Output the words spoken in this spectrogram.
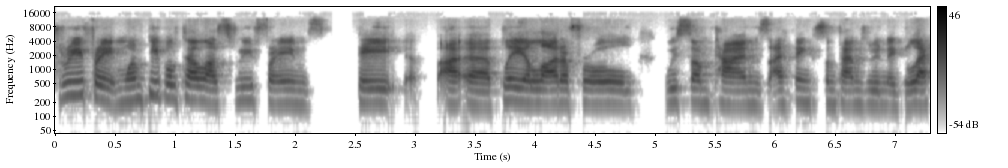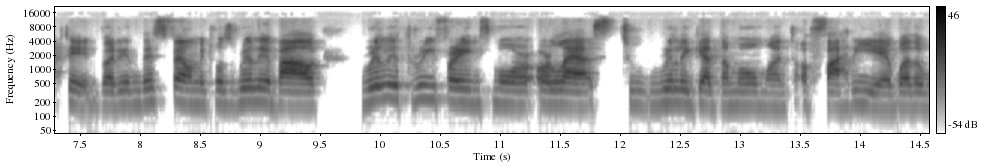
three frame. When people tell us three frames, they uh, uh, play a lot of role. We sometimes, I think, sometimes we neglect it, but in this film, it was really about really three frames more or less to really get the moment of Fahriye, whether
